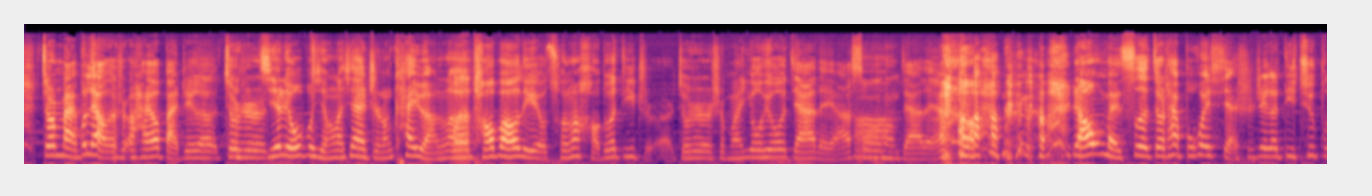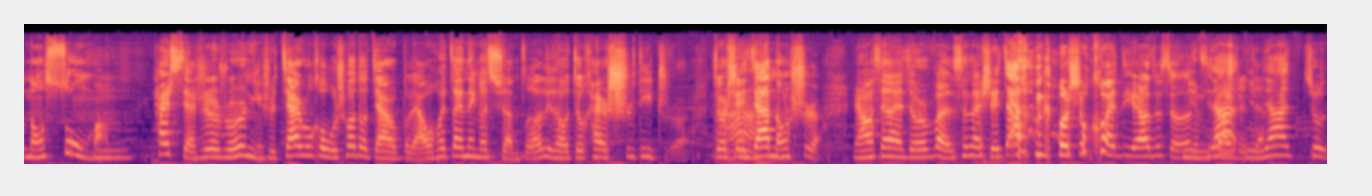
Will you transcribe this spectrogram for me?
就是买不了的时候还要把这个就是节流不行了，现在只能开源了我的。淘宝里有存了好多地址，就是什么悠悠家的呀、松松家的呀，然后那个，然后我每次就是它不会显示这个地区不能送嘛，嗯，它显示的时候你是加入购物车都加入不了，我会在那个选择里头就开始试地址，就是谁家能试，然后现在就是问现在谁家能给我收快递，然后就选择你们家你们家就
